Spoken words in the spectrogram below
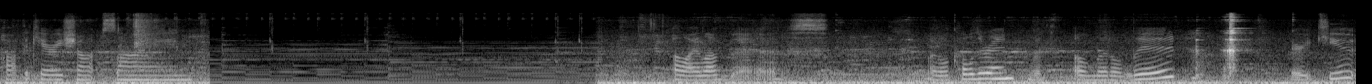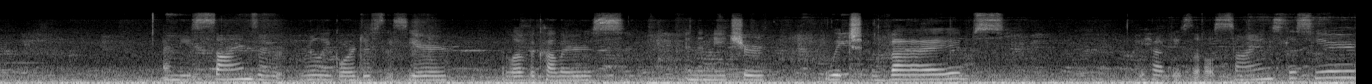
Apothecary shop sign. Oh, I love this. Little cauldron with a little lid. Very cute. And these signs are really gorgeous this year. I love the colors and the nature witch vibes. We have these little signs this year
